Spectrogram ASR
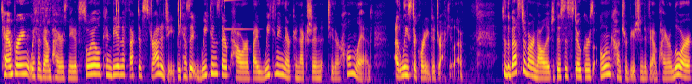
Tampering with a vampire's native soil can be an effective strategy because it weakens their power by weakening their connection to their homeland, at least according to Dracula. To the best of our knowledge, this is Stoker's own contribution to vampire lore,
